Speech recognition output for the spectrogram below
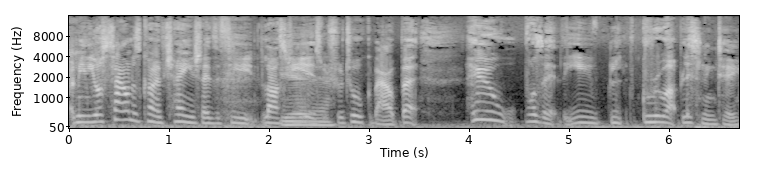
I mean, your sound has kind of changed over the few last few years, which we'll talk about. But who was it that you grew up listening to?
